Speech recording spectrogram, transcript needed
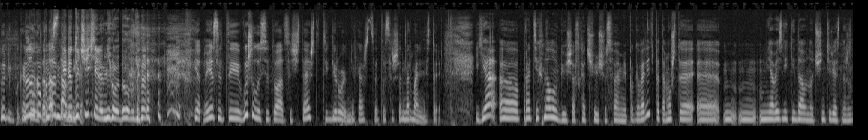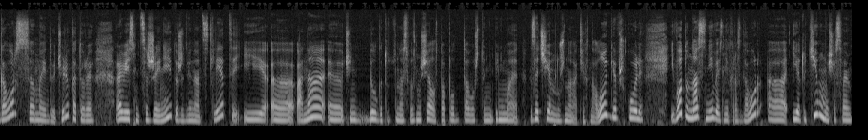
Ну, либо Ну, какого-то потом перед учителем неудобно. Нет, но если ты вышел из ситуации, считаешь, что ты герой, мне кажется, это совершенно нормальная история. Я э, про технологию сейчас хочу еще с вами поговорить, потому что э, у меня возник недавно очень интересный разговор с моей дочерью, которая ровесница Жени, тоже 12 лет, и э, она очень долго тут у нас возмущалась по поводу того, что не понимает, зачем нужна технология в школе. И вот у нас с ней возник разговор, э, и эту тему мы сейчас с вами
